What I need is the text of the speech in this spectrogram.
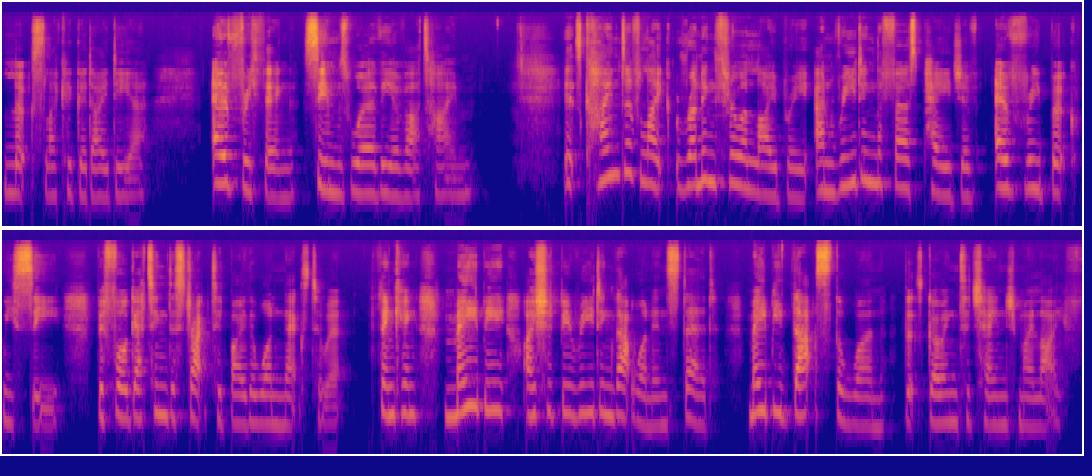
looks like a good idea. Everything seems worthy of our time. It's kind of like running through a library and reading the first page of every book we see before getting distracted by the one next to it, thinking maybe I should be reading that one instead. Maybe that's the one that's going to change my life.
